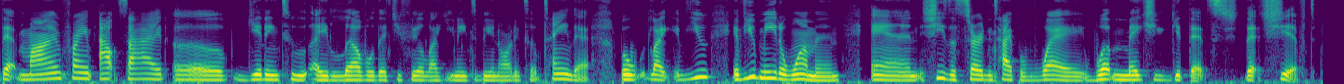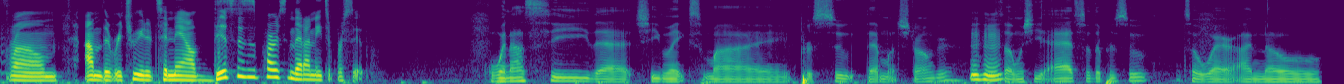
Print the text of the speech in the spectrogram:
That mind frame outside of getting to a level that you feel like you need to be in order to obtain that. But like if you if you meet a woman and she's a certain type of way, what makes you get that sh- that shift from I'm the retreater to now this is the person that I need to pursue? when I see that she makes my pursuit that much stronger, Mhm. so when she adds to the pursuit to where I know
